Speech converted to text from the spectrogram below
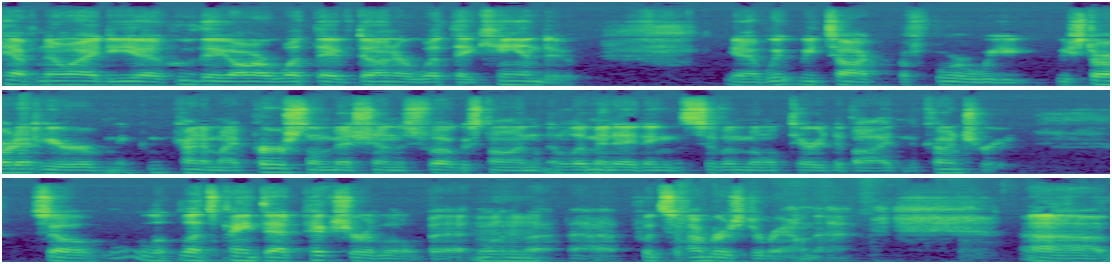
have no idea who they are, what they've done, or what they can do. You know, we, we talked before we, we started here, kind of my personal mission is focused on eliminating the civil military divide in the country. So l- let's paint that picture a little bit, mm-hmm. uh, put some numbers around that. Uh,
